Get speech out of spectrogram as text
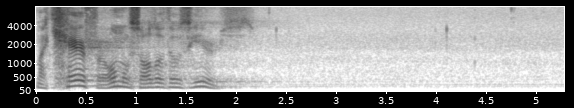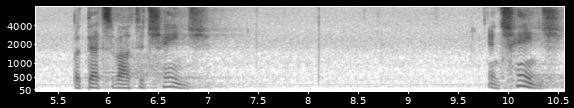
my care for almost all of those years. But that's about to change. And change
